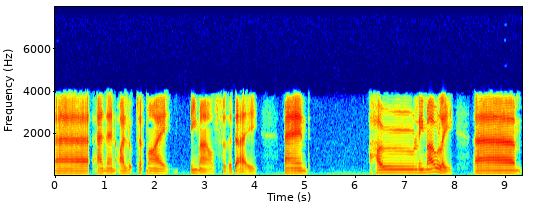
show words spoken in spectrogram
uh, and then I looked at my emails for the day, and holy moly, um,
